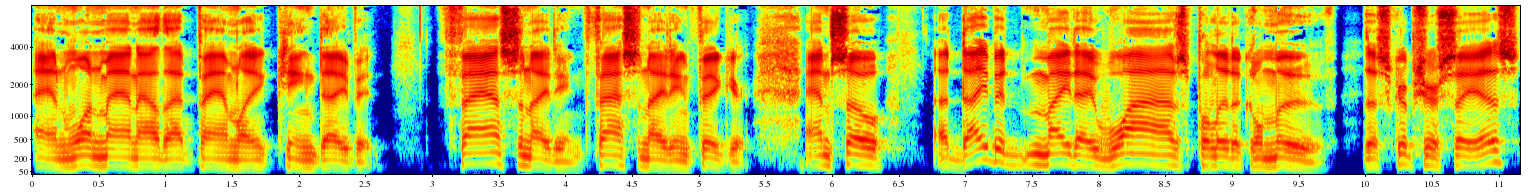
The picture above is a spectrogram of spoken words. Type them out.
and one man out of that family, King David. Fascinating, fascinating figure. And so uh, David made a wise political move. The scripture says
